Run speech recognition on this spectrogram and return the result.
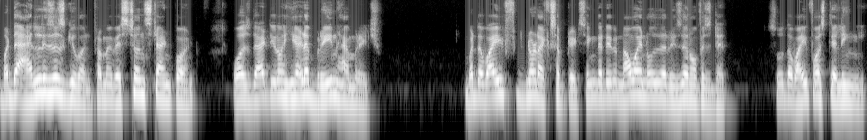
But the analysis given from a Western standpoint was that you know he had a brain hemorrhage. But the wife did not accept it, saying that you know now I know the reason of his death. So the wife was telling me,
